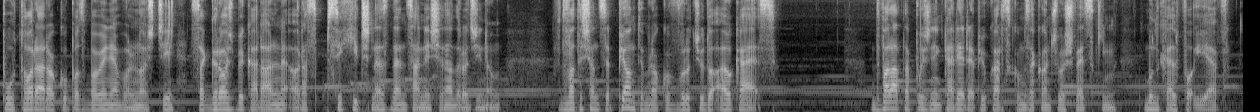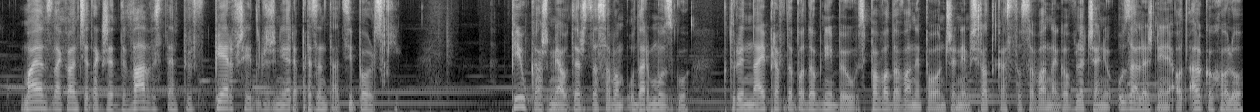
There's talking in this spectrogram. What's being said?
półtora roku pozbawienia wolności za groźby karalne oraz psychiczne znęcanie się nad rodziną. W 2005 roku wrócił do ŁKS. Dwa lata później karierę piłkarską zakończył szwedzkim Bunkelfo IF, mając na koncie także dwa występy w pierwszej drużynie reprezentacji Polski. Piłkarz miał też za sobą udar mózgu, który najprawdopodobniej był spowodowany połączeniem środka stosowanego w leczeniu uzależnienia od alkoholu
